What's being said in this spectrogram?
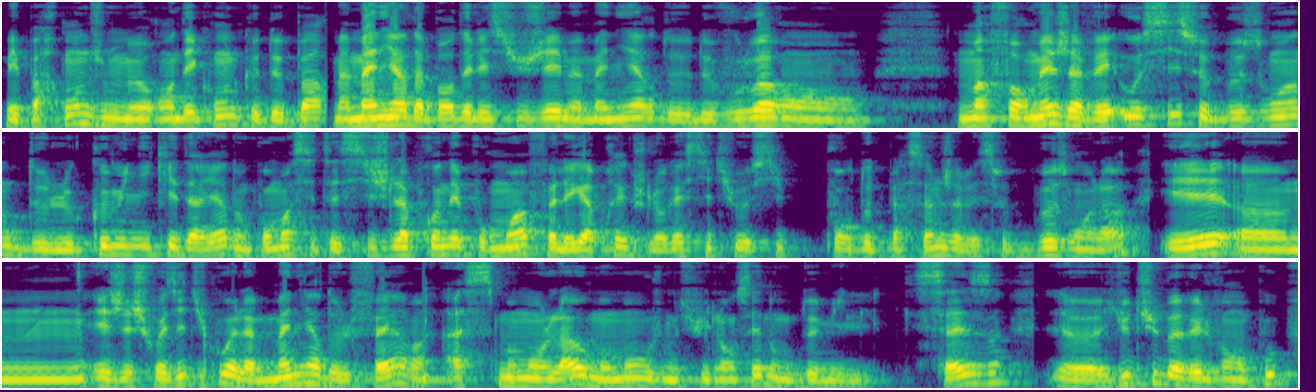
Mais par contre je me rendais compte que de par ma manière d'aborder les sujets, ma manière de, de vouloir en m'informer, j'avais aussi ce besoin de le communiquer derrière. Donc pour moi c'était si je l'apprenais pour moi, fallait après que je le restitue aussi pour d'autres personnes, j'avais ce besoin là et, euh, et j'ai choisi du coup à la manière de le faire à ce moment-là, au moment où je me suis lancé donc de 2016, euh, YouTube avait le vent en poupe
